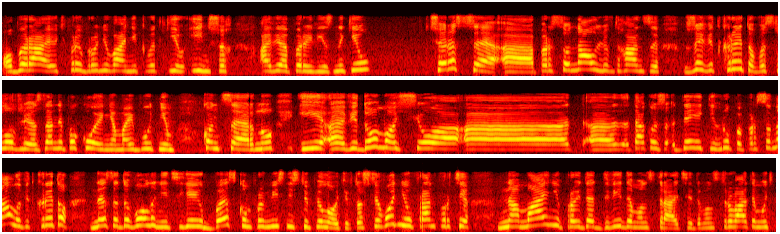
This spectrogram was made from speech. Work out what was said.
обирають при бронюванні квитків інших авіаперевізників. Через це персонал Люфтганзи вже відкрито висловлює занепокоєння майбутнім концерну, і е, відомо, що також деякі групи персоналу відкрито не задоволені цією безкомпромісністю пілотів. Тож сьогодні у Франкфурті на Майні пройде дві демонстрації. Демонструватимуть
